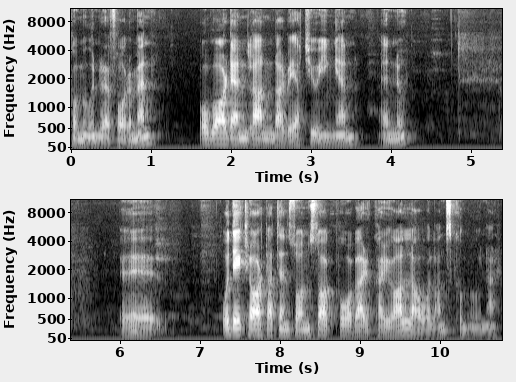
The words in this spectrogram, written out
kommunreformen. Och var den landar vet ju ingen ännu. Uh, och det är klart att en sån sak påverkar ju alla Ålands kommuner.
